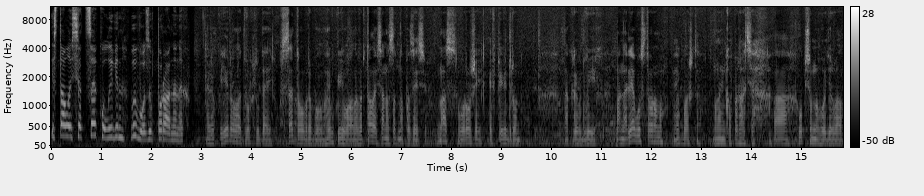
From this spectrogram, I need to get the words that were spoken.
І сталося це, коли він вивозив поранених. Евакуювали двох людей. Все добре було, евакуювали. Верталися назад на позицію. У нас ворожий FPV-дрон накрив двоїх. У мене ліву сторону, як бачите, маленька операція, а хлопцю ногу одірвали.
